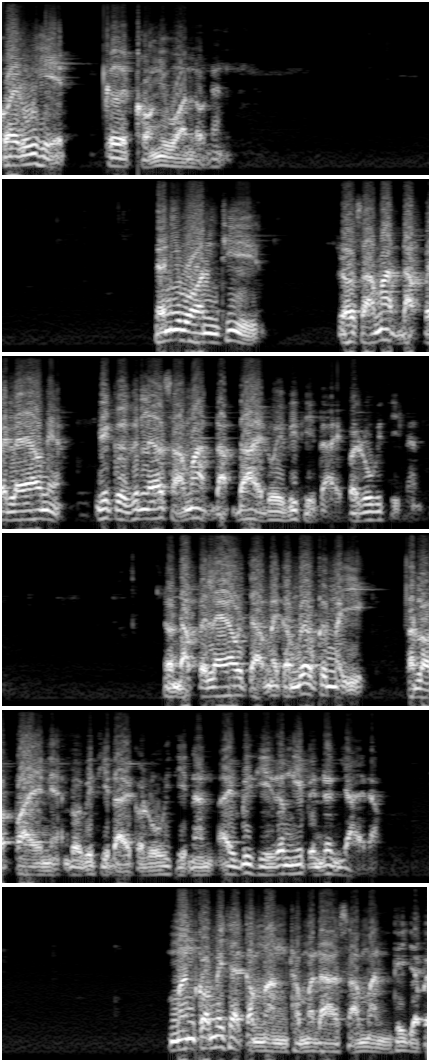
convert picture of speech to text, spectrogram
ก็รู้เหตุเกิดของนิวรณ์เหล่านั้น และนิวรณ์ที่เราสามารถดับไปแล้วเนี่ย ที่เกิดขึ้นแล้วสามารถดับได้ด้วยวิธีใดไปรู้วิธีนั้นเราดับไปแล้วจะไม่กำเริบขึ้นมาอีก ตลอดไปเนี่ย โดยวิธีใดก็รู้วิธีนั้น ไอ้วิธีเรื่องนี้เป็นเรื่องใหญ่แล้วมันก็ไม่ใช่กำลังธรรมดาสามัญที่จะไป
